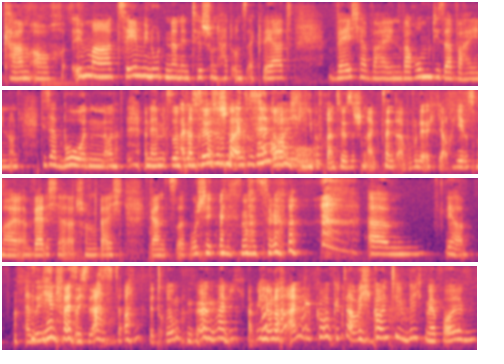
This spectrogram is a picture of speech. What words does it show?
kam auch immer zehn Minuten an den Tisch und hat uns erklärt, welcher Wein, warum dieser Wein und dieser Boden und, und er mit so einem doch französischen Akzent. Oh, ich Oh. liebe französischen Akzent, aber wurde ich ja auch jedes Mal, äh, werde ich ja schon gleich ganz äh, wuschig, wenn ich sowas höre. ähm, ja, also jedenfalls, ich saß da und betrunken irgendwann. Ich habe ihn nur noch angeguckt, aber ich konnte ihm nicht mehr folgen.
